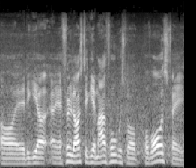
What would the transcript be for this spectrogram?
Og øh, det giver, og jeg føler også, det giver meget fokus på, på vores fag.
